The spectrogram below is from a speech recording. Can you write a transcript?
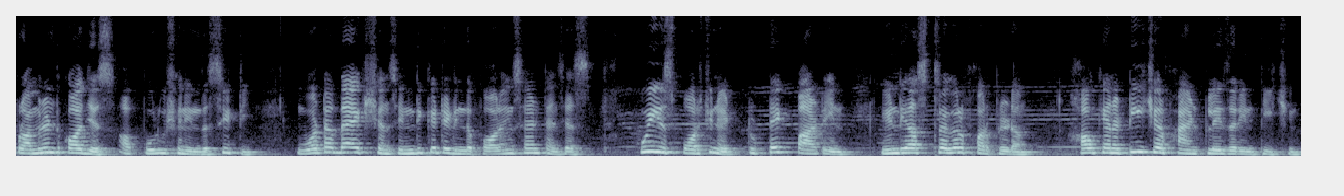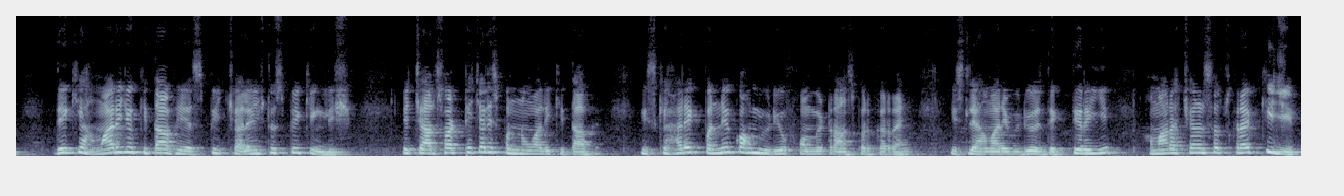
prominent causes of pollution in the city what are the actions indicated in the following sentences Who is fortunate to take part in India's struggle for freedom? How can a teacher find pleasure in teaching? देखिए, हमारी जो किताब है speech challenge to speak English ये चार सौ अट्ठेचालीस पन्नों वाली किताब है इसके हर एक पन्ने को हम वीडियो फॉर्म में ट्रांसफ़र कर रहे हैं इसलिए हमारे वीडियोस देखते रहिए हमारा चैनल सब्सक्राइब कीजिए।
